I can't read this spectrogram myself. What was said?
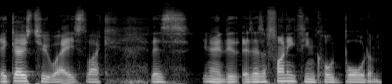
it goes two ways. Like there's you know there's a funny thing called boredom,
